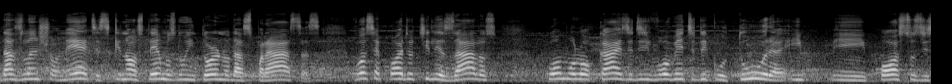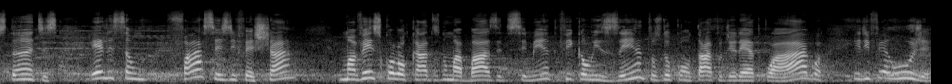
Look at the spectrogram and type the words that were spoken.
das lanchonetes que nós temos no entorno das praças. Você pode utilizá-los como locais de desenvolvimento de cultura em, em postos distantes. Eles são fáceis de fechar, uma vez colocados numa base de cimento, ficam isentos do contato direto com a água e de ferrugem.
